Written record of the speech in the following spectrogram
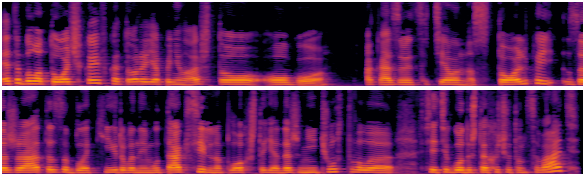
это было точкой, в которой я поняла, что ого, оказывается, тело настолько зажато, заблокировано, ему так сильно плохо, что я даже не чувствовала все эти годы, что я хочу танцевать.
